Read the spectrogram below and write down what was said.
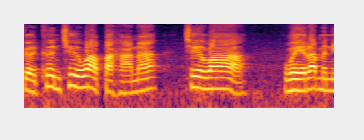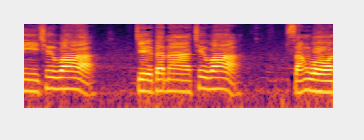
เกิดขึ้น ชื่อว่าปหานะ ชื่อว่าเวรมณี ชื่อว่าเจตนา ชื่อว่าสังวร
